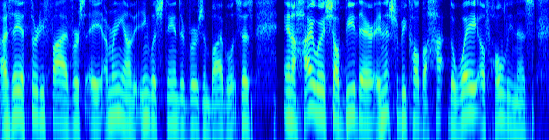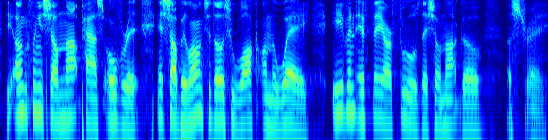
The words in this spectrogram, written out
Isaiah 35, verse 8. I'm reading out of the English Standard Version Bible. It says, And a highway shall be there, and it shall be called the, the way of holiness. The unclean shall not pass over it. It shall belong to those who walk on the way. Even if they are fools, they shall not go astray.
